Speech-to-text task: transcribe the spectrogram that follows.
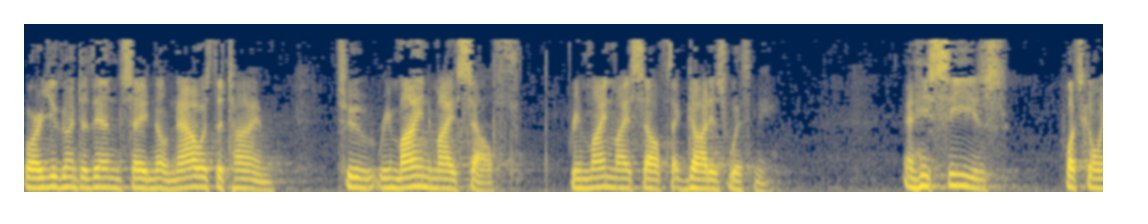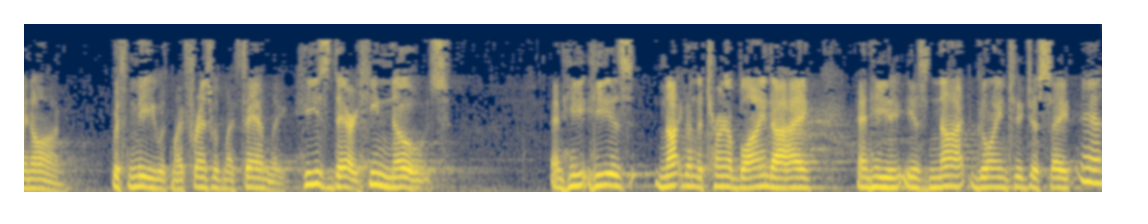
Or are you going to then say, no, now is the time to remind myself, remind myself that God is with me. And He sees what's going on with me, with my friends, with my family. He's there. He knows. And he, he is not going to turn a blind eye and he is not going to just say, eh,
